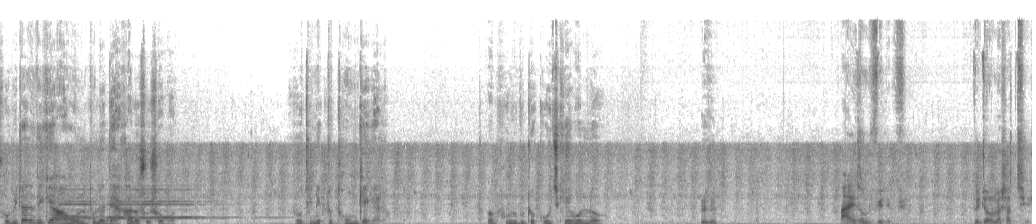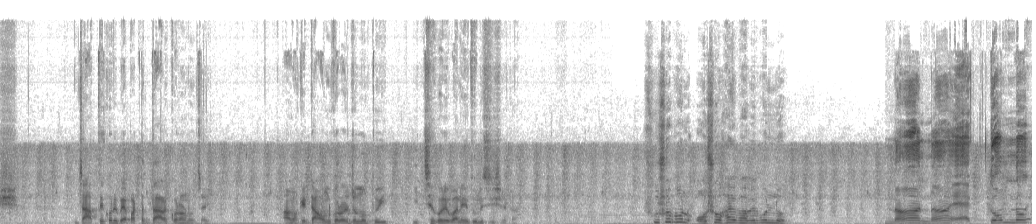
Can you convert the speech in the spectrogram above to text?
ছবিটার দিকে আঙুল তুলে দেখাল সুশোভন। রতিন একটু থমকে গেল। তারপর ভুরু দুটো কুচকে বলল আই ডোন্ট বিলিভ তুই জল মেশাচ্ছিস যাতে করে ব্যাপারটা দাঁড় করানো যায়। আমাকে ডাউন করার জন্য তুই ইচ্ছে করে বানিয়ে তুলেছিস সেটা। সুশোভন অসহায়ভাবে বলল না না একদম নয়।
